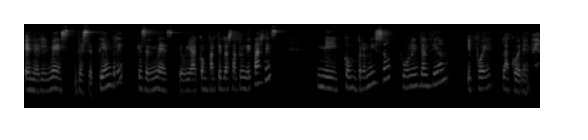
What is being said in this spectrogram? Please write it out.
en el mes de septiembre, que es el mes que voy a compartir los aprendizajes, mi compromiso fue una intención y fue la coherencia.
